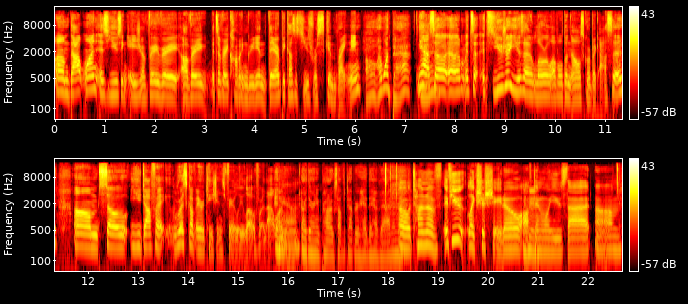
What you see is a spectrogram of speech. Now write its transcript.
Um, that one is used in Asia. Very, very, uh, very. It's a very common ingredient there because it's used for skin brightening. oh, I want that. Yeah, so um, it's a, it's usually used at a lower level than L-ascorbic acid. Um, so you definitely risk of irritation is fairly low for that one. Yeah. Are there any products off the top of your head that have that in it? Oh, a ton of. If you like Shiseido, often will use that. Um,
